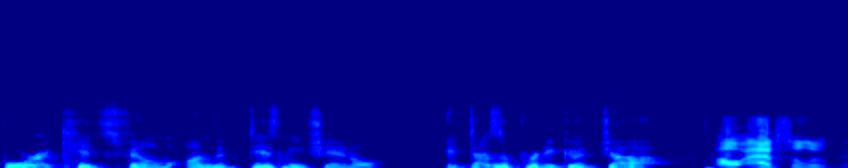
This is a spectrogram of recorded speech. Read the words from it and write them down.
for a kids' film on the Disney Channel, it does a pretty good job. oh, absolutely.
